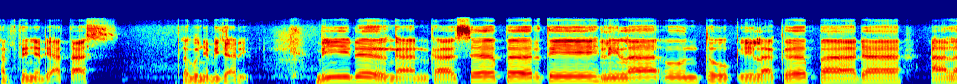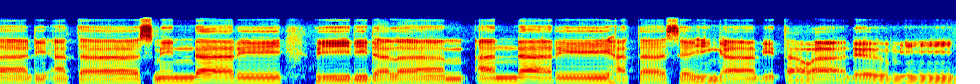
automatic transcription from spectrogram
artinya di atas lagunya bijari. Bidengan seperti lila untuk ila kepada ala di atas mindari Wi di dalam andari hatta sehingga bitawa demi.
